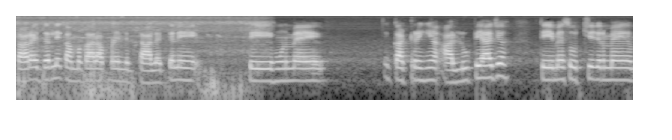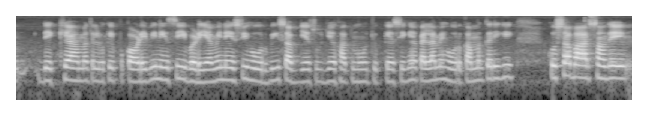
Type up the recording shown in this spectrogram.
ਸਾਰਾ ਇਧਰਲੇ ਕੰਮਕਾਰ ਆਪਣੇ ਨਿਪਟਾ ਲੈਤੇ ਨੇ ਤੇ ਹੁਣ ਮੈਂ ਕੱਟ ਰਹੀ ਹਾਂ ਆਲੂ, ਪਿਆਜ਼ ਤੇ ਮੈਂ ਸੋਚਿਆ ਜਦ ਮੈਂ ਦੇਖਿਆ ਮਤਲਬ ਕਿ ਪਕੌੜੇ ਵੀ ਨਹੀਂ ਸੀ, ਬੜੀਆਂ ਵੀ ਨਹੀਂ ਸੀ, ਹੋਰ ਵੀ ਸਬਜ਼ੀਆਂ ਸੂਜੀਆਂ ਖਤਮ ਹੋ ਚੁੱਕੀਆਂ ਸੀਗੀਆਂ। ਪਹਿਲਾਂ ਮੈਂ ਹੋਰ ਕੰਮ ਕਰੀਗੀ ਕੁਛ ਆ ਬਾਰਸਾਂ ਦੇ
